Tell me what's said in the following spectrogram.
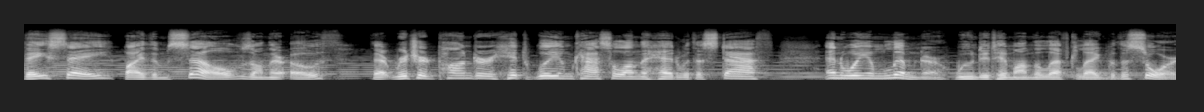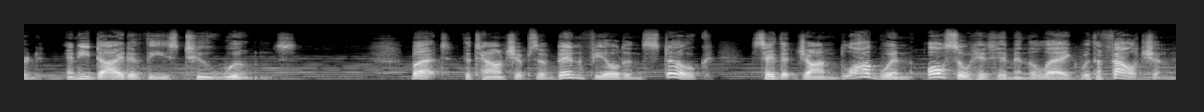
They say, by themselves on their oath, that Richard Ponder hit William Castle on the head with a staff, and William Limner wounded him on the left leg with a sword, and he died of these two wounds. But the townships of Benfield and Stoke say that John Blogwin also hit him in the leg with a falchion,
